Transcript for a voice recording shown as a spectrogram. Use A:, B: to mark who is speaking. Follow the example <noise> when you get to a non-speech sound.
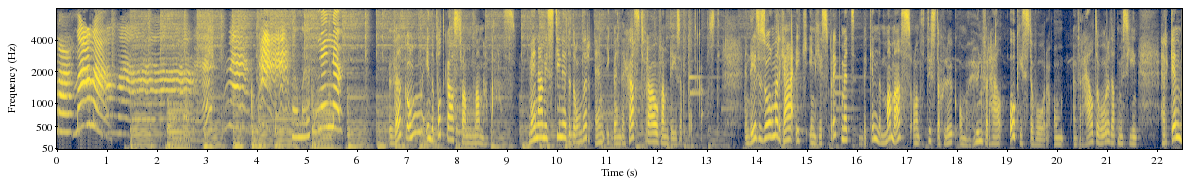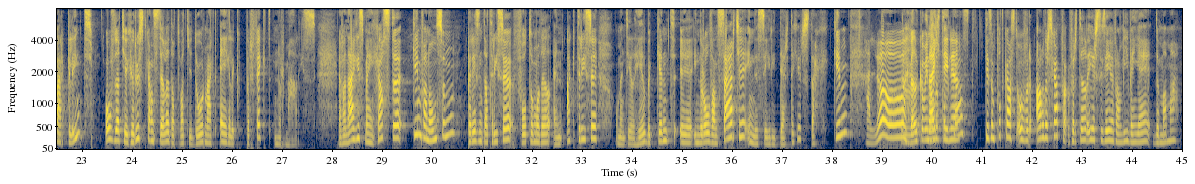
A: Mama.
B: Mama. Mama.
C: Welkom in de podcast van Mama Baas. Mijn naam is Tine de Donder en ik ben de gastvrouw van deze podcast. En deze zomer ga ik in gesprek met bekende mama's, want het is toch leuk om hun verhaal ook eens te horen. Om een verhaal te horen dat misschien herkenbaar klinkt, of dat je gerust kan stellen dat wat je doormaakt eigenlijk perfect normaal is. En vandaag is mijn gaste Kim van Onsen, presentatrice, fotomodel en actrice. Momenteel heel bekend eh, in de rol van Saartje in de serie Dertigers. Dag Kim.
A: Hallo.
C: Welkom in
A: Dag,
C: onze
A: Tine.
C: podcast. Het is een podcast over ouderschap. Vertel eerst eens even van wie ben jij de mama?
